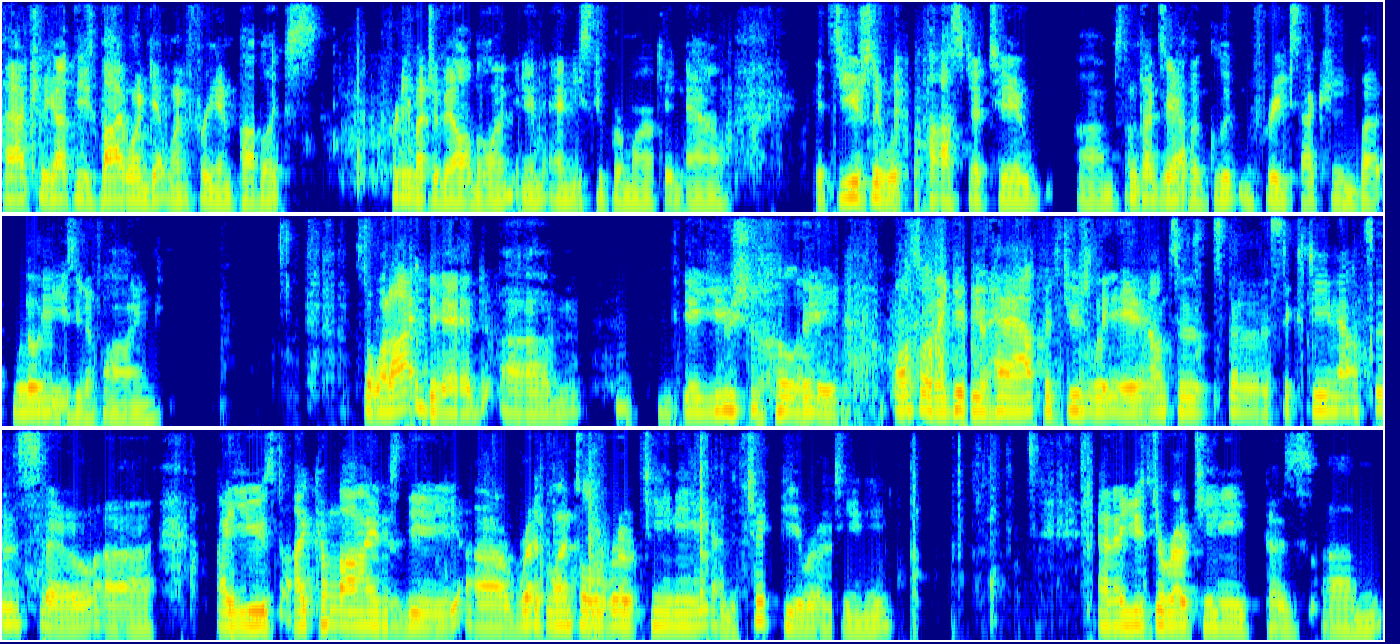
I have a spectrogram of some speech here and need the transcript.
I actually got these buy one get one free in Publix, pretty much available in, in any supermarket now. It's usually with pasta too. Um, sometimes they have a gluten free section, but really easy to find. So what I did um, they usually. Also they give you half. It's usually eight ounces instead of 16 ounces. So uh, i used i combined the uh, red lentil rotini and the chickpea rotini. And i used a rotini because um,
